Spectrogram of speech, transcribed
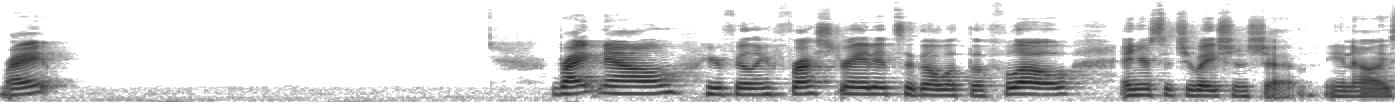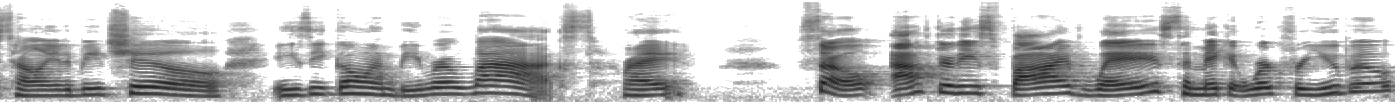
right? Right now, you're feeling frustrated to go with the flow in your situationship. You know, he's telling you to be chill, easy going, be relaxed, right? So, after these five ways to make it work for you, boo,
